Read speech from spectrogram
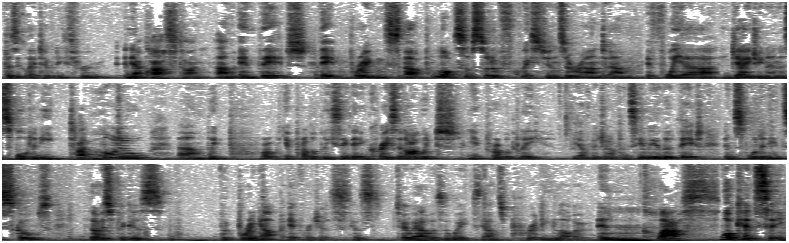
physical activity through in our class time um, and that that brings up lots of sort of questions around um, if we are engaging in a sport and ed type model um, we'd prob- you'd probably see that increase and I would you'd probably be able to jump and see that that in sport and ed schools those figures would bring up averages because two hours a week sounds pretty low in mm. class. What kids see,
